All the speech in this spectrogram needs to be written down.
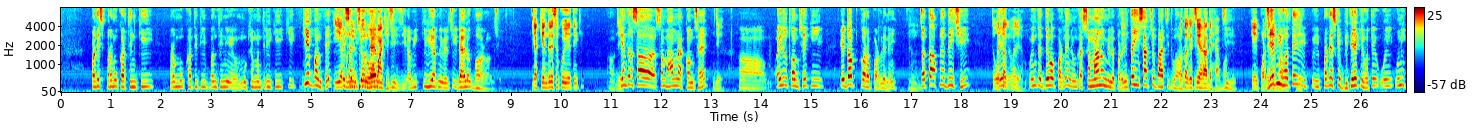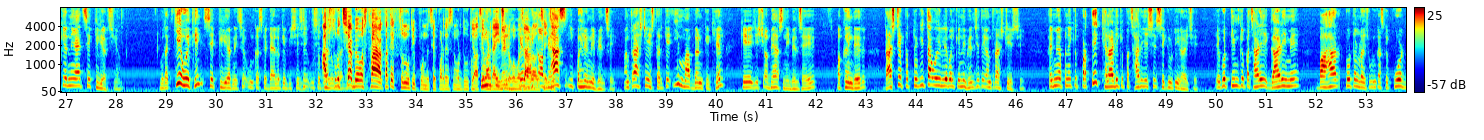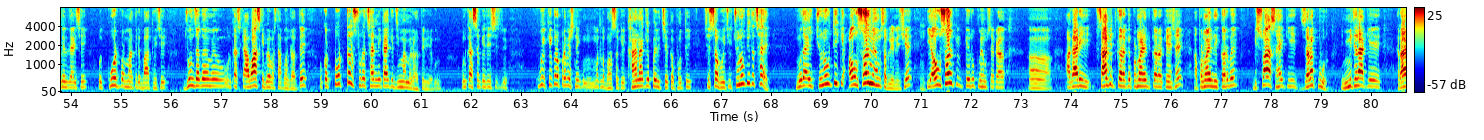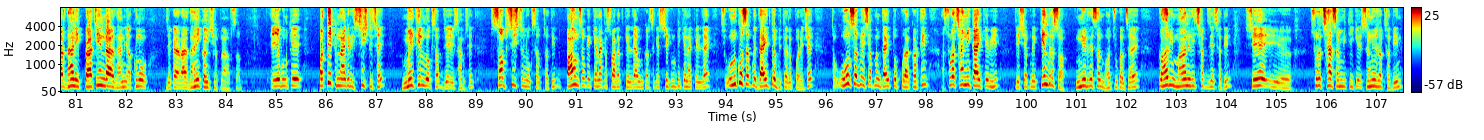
प्रदेश प्रमुख करथिन की प्रमुख अतिथि बनथिन मुख्यमंत्री की की के बनते छै। जी जी अभी क्लियर नहि भेल छै डायलॉग भऽ रहल छै। या केन्द्रे से कोई एतै कि? केन्द्रसँ सम्भावना कम छै। एहि लेल कम छै कि एडॉप्ट करऽ पड़लै नहि जतऽ अपने दै छी ओतऽ उनके देबऽ पड़लै ने उनका सम्मानो मिले पड़लै ताहि हिसाब से बातचीत के चेहरा देखा जी। जे भी होते प्रदेश के भीतरे के होते उन्हीं के न्याय से क्लियर छी हम। मतलब के होथिन से क्लियर नहि छै उनकर सबके डायलॉग के विषय छै उ सब आब सुरक्षा व्यवस्था कतेक चुनौतीपूर्ण छै प्रदेश नंबर दू के अते बड़का इवेंट छै। जा रहल छै अभ्यास ई पहिले नहि भेल छै। अंतर्राष्ट्रीय स्तर के ई मापदंड के खेल के जे अभ्यास नहि भेल छै। अखन धरि राष्ट्रीय प्रतियोगिता ओहि लेवल के नहि भेल छै ई अंतर्राष्ट्रीय छै। एहिमे अपने के प्रत्येक खिलाड़ी के पछाड़ी जे छै सिक्योरिटी रहै छै। एगो टीम के पछाड़ी गाड़ी में बाहर टोटल रहै छै हुनका सबके कोड देल जाइ छै ओहि मात्र बात होइ छै। जोन जगह में हुनका सबके आवास के व्यवस्थापन रहतै ओकर टोटल सुरक्षा निकाय के जिम्मा में रहतै एगो। हुनका सबके जे छै केकरो प्रवेश नहीं मतलब भऽ सके खाना के पहिले चेकअप होते से सब होइ छै। चुनौती तऽ छै मुदा ई चुनौती के अवसर में हमसब लेने छियै। ई रूप में हमसब एकरा अ, अगाडि साबित करऽ के प्रमाणित करऽ के आ प्रमाणित करबै। विश्वास है कि जनकपुर मिथिला के राजधानी प्राचीन राजधानी अखनो जेकरा राजधानी कहै छी अपना सब एगो उनके प्रत्येक नागरिक शिष्ट छै मैथिल लोक सब जे एहिठाम छै सब शिष्ट लोक सब छथिन पाहुन सबके केना के स्वागत कयल जाय हुनकर सबके सिक्योरिटी केना कयल जाय से उनको सबके दायित्व भीतर में पड़ै छै तऽ सब जे अपन दायित्व पूरा करथिन आ सुरक्षा निकाय के भी जैसे अपने केंद्र से निर्देशन भऽ चुकल छै प्रहरी महानिरीक्षक जे छथिन से सुरक्षा समितिके संयोजक छथिन।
